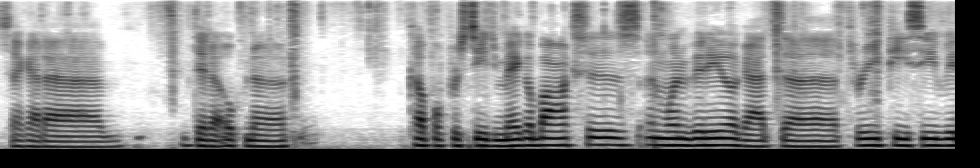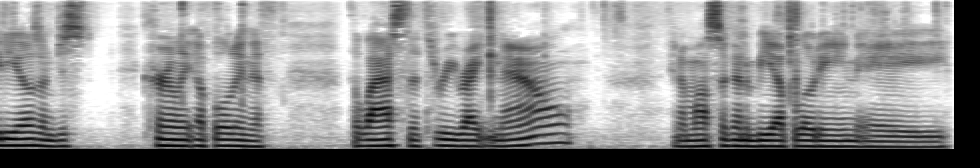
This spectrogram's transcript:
So I got a did a open a couple Prestige Mega Boxes in one video. I got uh, three PC videos. I'm just currently uploading the, the last of the three right now. And I'm also going to be uploading a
